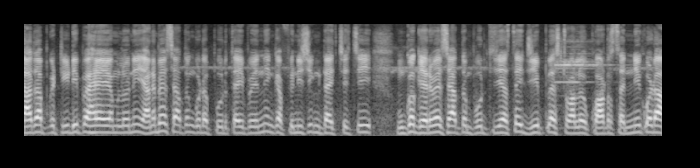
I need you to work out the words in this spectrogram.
దాదాపుగా టీడీపీ హయాంలోని ఎనభై శాతం కూడా పూర్తి అయిపోయింది ఇంకా ఫినిషింగ్ టచ్ ఇచ్చి ఇంకొక ఇరవై శాతం పూర్తి చేస్తే జీ ప్లస్ ట్వెల్వ్ క్వార్టర్స్ అన్నీ కూడా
